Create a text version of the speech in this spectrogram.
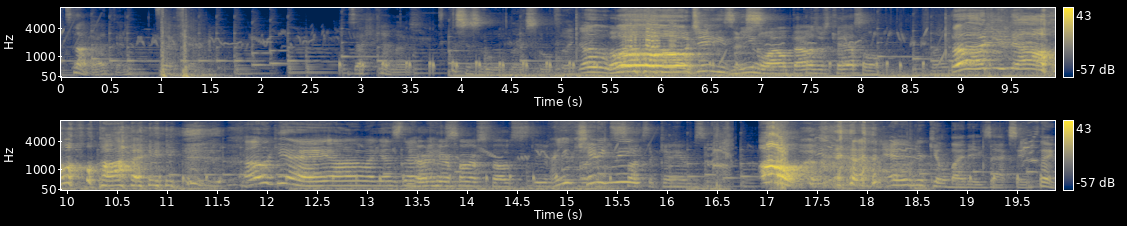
It's not a bad thing. It's actually kind of nice. This is a little nice little thing. Oh, Oh, whoa, Jesus! Meanwhile, Bowser's Castle. Oh, you know! Hi Okay, um, I guess you that heard it here first, folks. Steve Are you kidding me? Sucks at games. Oh! and you're killed by the exact same thing.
